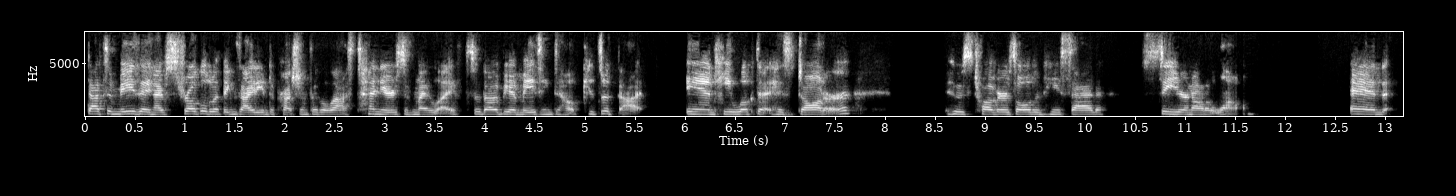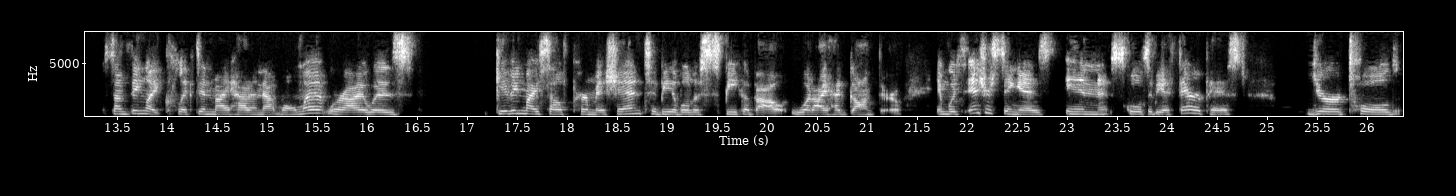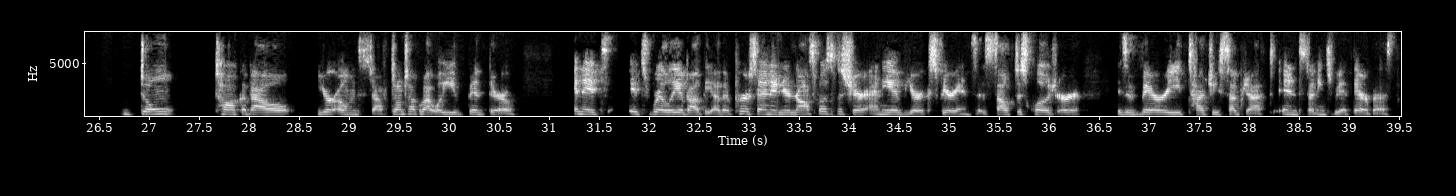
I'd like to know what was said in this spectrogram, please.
that's amazing. I've struggled with anxiety and depression for the last 10 years of my life. So that would be amazing to help kids with that. And he looked at his daughter, who's 12 years old, and he said, See, you're not alone. And something like clicked in my head in that moment where I was giving myself permission to be able to speak about what I had gone through. And what's interesting is in school to be a therapist, you're told don't talk about your own stuff. Don't talk about what you've been through. And it's it's really about the other person and you're not supposed to share any of your experiences. Self-disclosure is a very touchy subject in studying to be a therapist.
